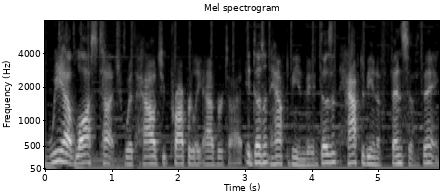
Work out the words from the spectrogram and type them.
we have lost touch with how to properly advertise. It doesn't have to be invasive. It doesn't have to be an offensive thing.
